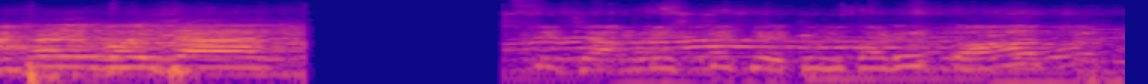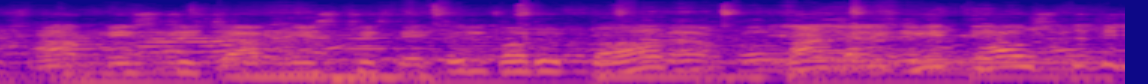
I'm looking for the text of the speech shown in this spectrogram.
আঠই বৈশাখ। জাম, মিষ্টি তেঁতুল গড়ের টক। আম মিষ্টি জাম, মিষ্টি তেঁতুল গড়ের টক। বাঙালি গিফট হাউস থেকে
